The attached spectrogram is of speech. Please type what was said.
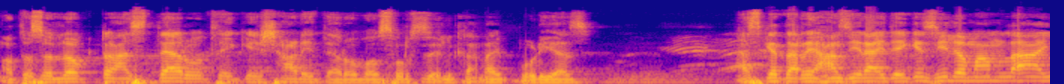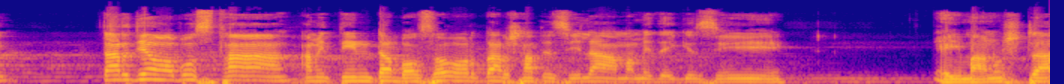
অথচ লোকটা আজ তেরো থেকে সাড়ে তেরো বছর জেলখানায় পড়ে আছে। আজকে তারে হাজিরায় দেখেছিল মামলায়। তার যে অবস্থা, আমি তিনটা বছর তার সাথে ছিলাম, আমি দেখেছি। এই মানুষটা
